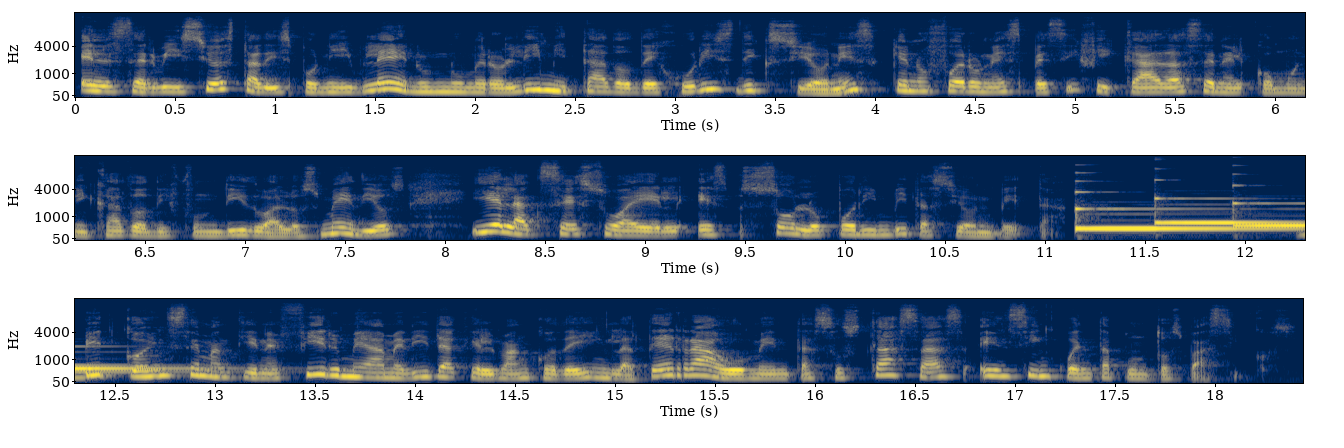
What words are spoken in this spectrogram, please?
El servicio está disponible en un número limitado de jurisdicciones que no fueron especificadas en el comunicado difundido a los medios y el acceso a él es solo por invitación beta. Bitcoin se mantiene firme a medida que el Banco de Inglaterra aumenta sus tasas en 50 puntos básicos.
